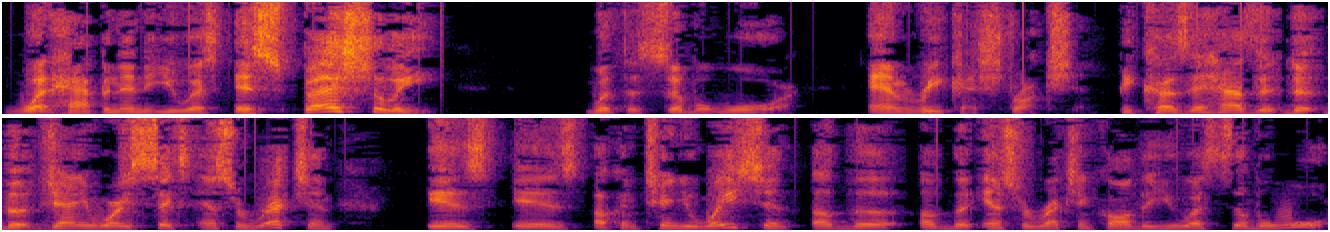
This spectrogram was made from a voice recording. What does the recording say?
what happened in the U.S., especially with the Civil War and Reconstruction, because it has the, the, the January 6th insurrection is is a continuation of the of the insurrection called the U.S. Civil War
